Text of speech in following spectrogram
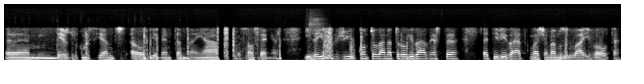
um, desde os comerciantes a, obviamente, também à população sénior. E daí surgiu com toda a naturalidade esta atividade que nós chamamos o vai e volta,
